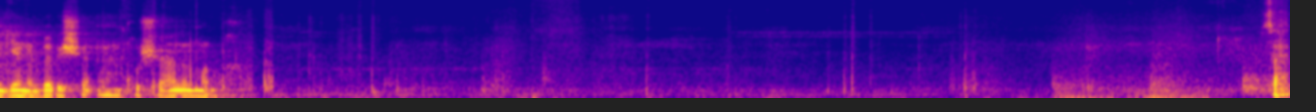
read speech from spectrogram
رجعنا لباب الشقة هنخش على المطبخ. مساحة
